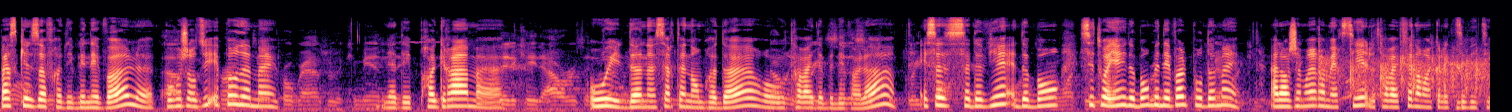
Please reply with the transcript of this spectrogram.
parce qu'elles offrent des bénévoles pour aujourd'hui et pour demain. Il y a des programmes euh, où ils donnent un certain nombre d'heures au travail de bénévolat et ça, devient de bons citoyens et de bons bénévoles pour demain. Alors, j'aimerais remercier le travail fait dans ma collectivité.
